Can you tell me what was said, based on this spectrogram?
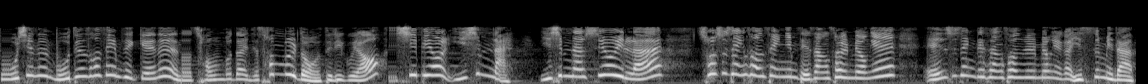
오시는 모든 선생님들께는 어, 전부 다 이제 선물도 드리고요. 12월 20날, 20날 수요일 날 소수생 선생님 대상 설명회, N수생 대상 설명회가 있습니다.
